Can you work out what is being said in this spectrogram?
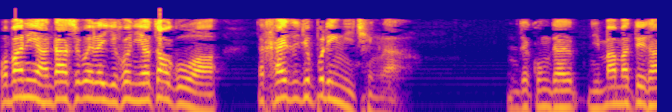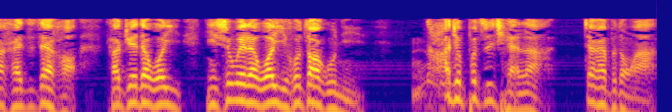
我把你养大是为了以后你要照顾我。”那孩子就不领你情了。你这功德，你妈妈对他孩子再好，他觉得我以你是为了我以后照顾你，那就不值钱了。这还不懂啊？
